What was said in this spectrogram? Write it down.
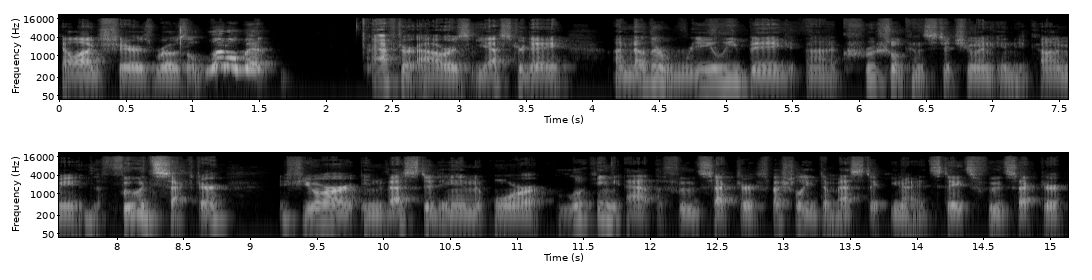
Kellogg's shares rose a little bit after hours yesterday another really big, uh, crucial constituent in the economy, the food sector. If you are invested in or looking at the food sector, especially domestic United States food sector,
